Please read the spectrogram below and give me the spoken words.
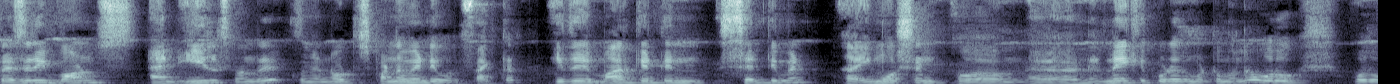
treasury bonds and yields வந்து கொஞ்சம் நோட்டீஸ் பண்ண வேண்டிய ஒரு ஃபேக்டர் இது மார்க்கெட்டின் சென்டிமெண்ட் இமோஷன் நிர்ணயிக்கக்கூடியது மட்டுமல்ல ஒரு ஒரு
